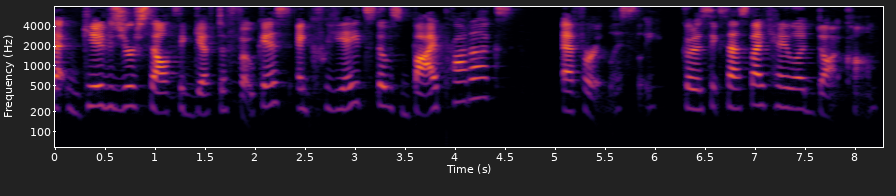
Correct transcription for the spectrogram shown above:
that gives yourself the gift of focus and creates those byproducts effortlessly. Go to successbykayla.com.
